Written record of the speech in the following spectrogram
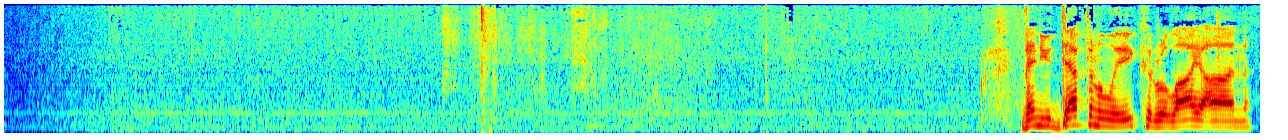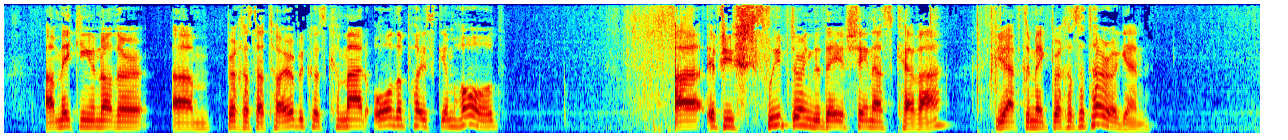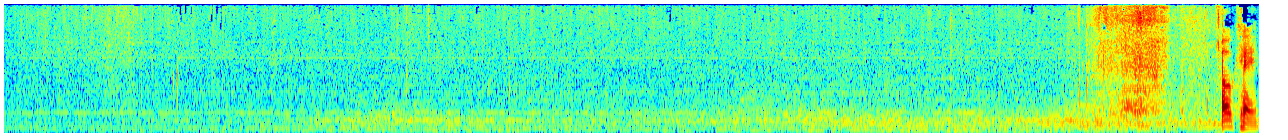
Then you definitely could rely on uh, making another um, berchas because kamad all the paiskim hold. Uh, if you sleep during the day of shenas keva, you have to make berchas again. Okay.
